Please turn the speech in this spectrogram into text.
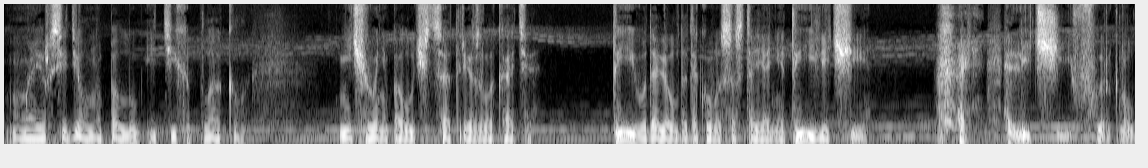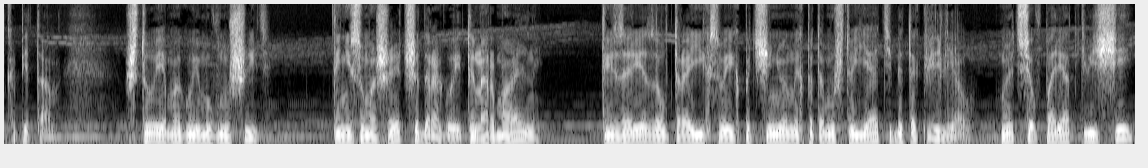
Майер сидел на полу и тихо плакал. «Ничего не получится», — отрезала Катя. «Ты его довел до такого состояния, ты и лечи». «Лечи», — фыркнул капитан. «Что я могу ему внушить? Ты не сумасшедший, дорогой, ты нормальный. Ты зарезал троих своих подчиненных, потому что я тебе так велел. Ну, это все в порядке вещей.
